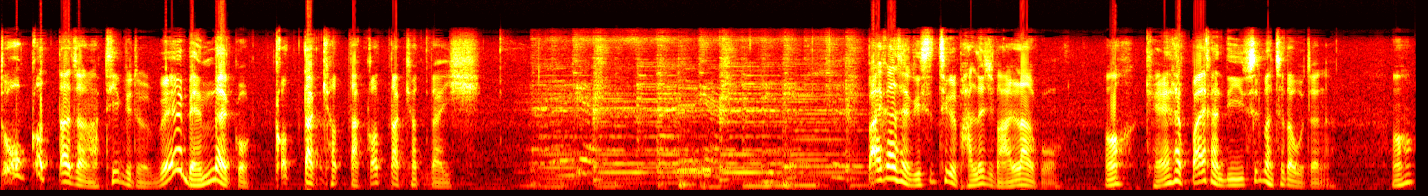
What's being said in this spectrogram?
또 껐다잖아 TV를. 왜 맨날 꺼? 껐다 켰다 껐다 켰다 이씨. 빨간색 립스틱을 바르지 말라고. 어? 계속 빨간 네 입술만 쳐다보잖아. 어?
